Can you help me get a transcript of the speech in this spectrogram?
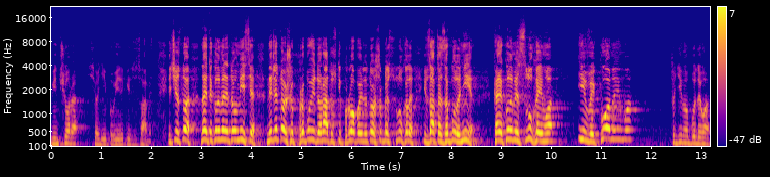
Він вчора, сьогодні і якийсь самі. І чисто, знаєте, коли ми на тому місці, не для того, щоб проповідати ратовські проповіді, для того, щоб ми слухали і завтра забули. Ні. Каже, коли ми слухаємо і виконуємо, тоді ми будемо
